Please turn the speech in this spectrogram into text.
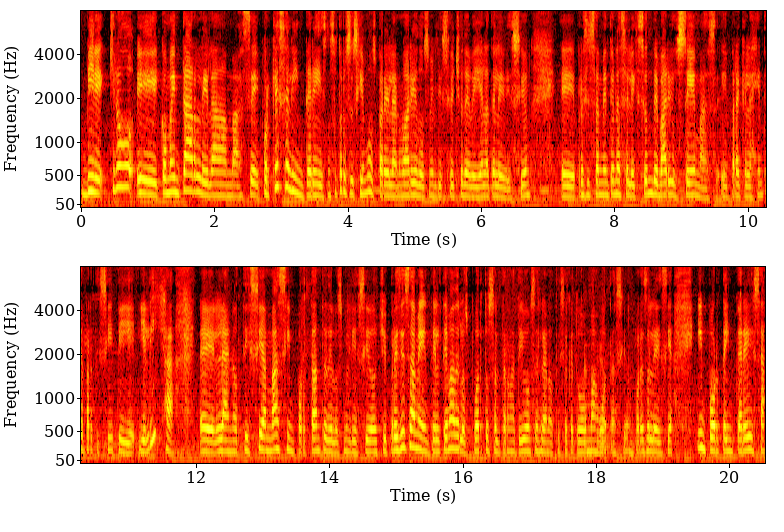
Mire, quiero eh, comentarle nada más, eh, ¿por qué es el interés? Nosotros hicimos para el anuario 2018 de Veía la Televisión eh, precisamente una selección de varios temas para que la gente participe y, elija la noticia más importante de 2018. Y precisamente el tema de los puertos alternativos es la noticia que tuvo más votación. Por eso le decía, importa, interesa.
